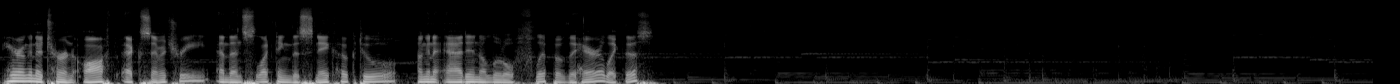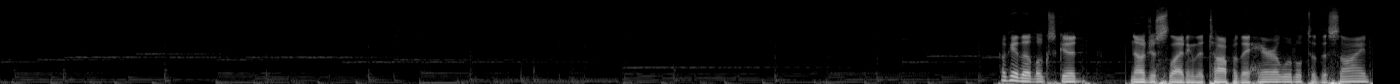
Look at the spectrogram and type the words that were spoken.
Here I'm going to turn off X symmetry and then selecting the snake hook tool, I'm going to add in a little flip of the hair like this. Okay, that looks good. Now just sliding the top of the hair a little to the side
